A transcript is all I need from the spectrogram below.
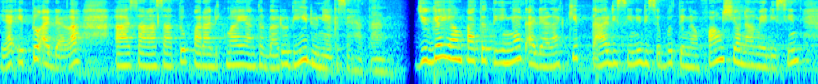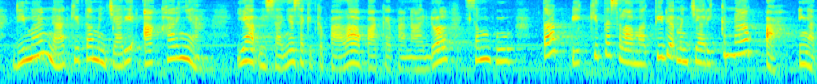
Ya, itu adalah uh, salah satu paradigma yang terbaru di dunia kesehatan. Juga yang patut diingat adalah kita di sini disebut dengan functional medicine di mana kita mencari akarnya. Ya, misalnya sakit kepala pakai Panadol sembuh, tapi kita selama tidak mencari kenapa. Ingat,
